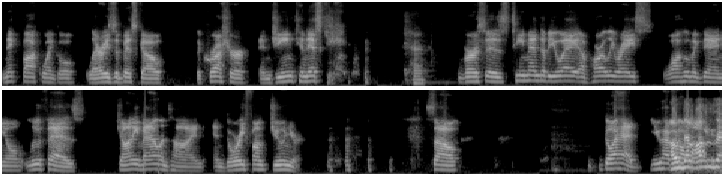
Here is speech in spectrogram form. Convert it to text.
Nick Bockwinkel, Larry Zbyszko, The Crusher, and Gene Kiniski. okay. Versus Team NWA of Harley Race, Wahoo McDaniel, Lou Thesz, Johnny Valentine, and Dory Funk Jr. so go ahead. You have. Oh no, I, was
